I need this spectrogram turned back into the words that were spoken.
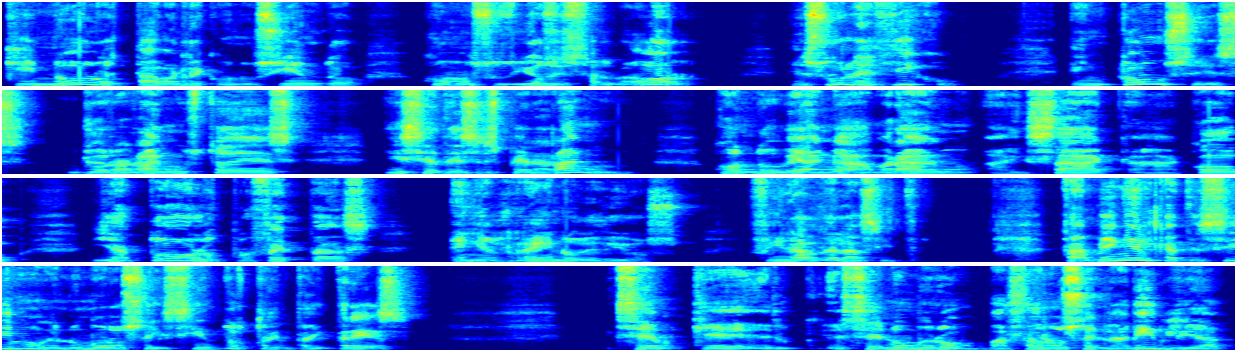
que no lo estaban reconociendo como su Dios y Salvador. Jesús les dijo, entonces llorarán ustedes y se desesperarán cuando vean a Abraham, a Isaac, a Jacob y a todos los profetas en el reino de Dios. Final de la cita. También el catecismo en el número 633, que ese número, basándose en la Biblia,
